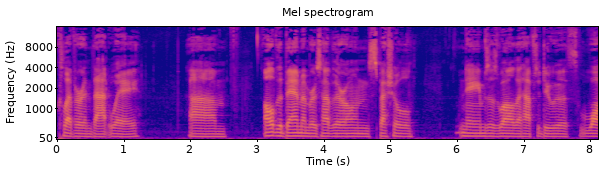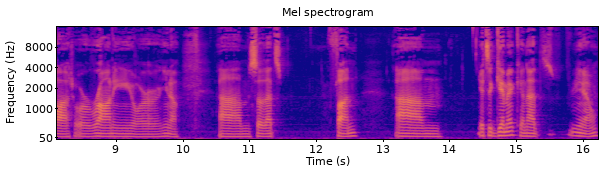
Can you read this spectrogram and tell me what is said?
clever in that way. Um, all of the band members have their own special names as well that have to do with Watt or Ronnie or you know, um, so that's fun. Um, it's a gimmick, and that's you know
